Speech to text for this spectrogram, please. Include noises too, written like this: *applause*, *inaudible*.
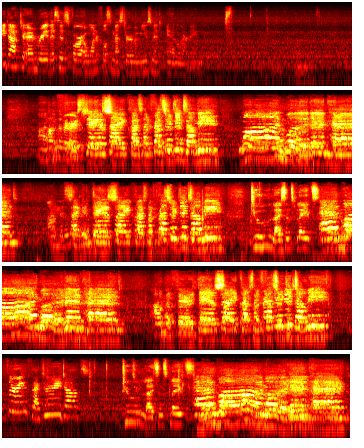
Hey, Dr. Embree, this is for a wonderful semester of amusement and learning. On the first day of psych class, my professor did tell me one wooden head. On the second day of psych class, my professor did tell me Two license plates. and one wooden head. On the third day of psych class, my professor did tell me Three factory jobs. Two license plates. and one wooden head.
